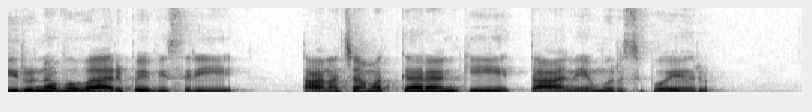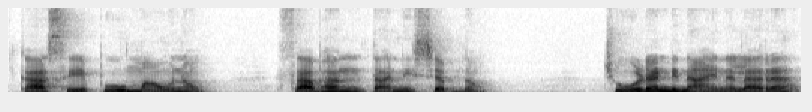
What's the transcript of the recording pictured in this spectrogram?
చిరునవ్వు వారిపై విసిరి తన చమత్కారానికి తానే మురిసిపోయారు. కాసేపు మౌనం సభంతా నిశ్శబ్దం. చూడండి నాయనలారా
